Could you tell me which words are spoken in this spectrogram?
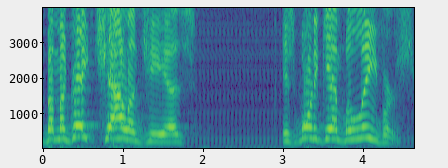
But my great challenge is, is born again believers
